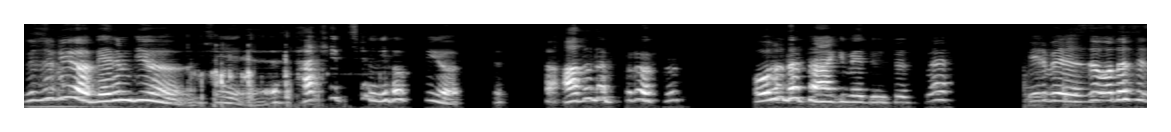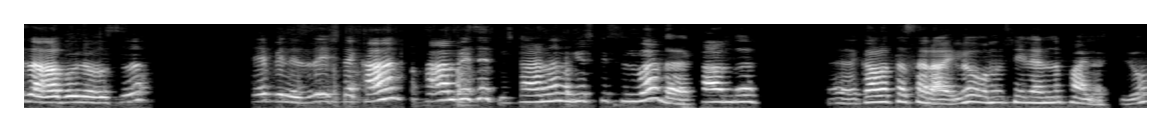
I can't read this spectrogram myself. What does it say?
Üzülüyor benim diyor şey takipçim yok diyor. Adı da Prokus. Onu da takip edin çocuklar. Birbirinize o da size abone olsun. Hepinizi işte Kaan, Kaan pes etmiş. Kaan'ın yüz küsür var da Kaan da e, Galatasaraylı. Onun şeylerini paylaşıyor.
